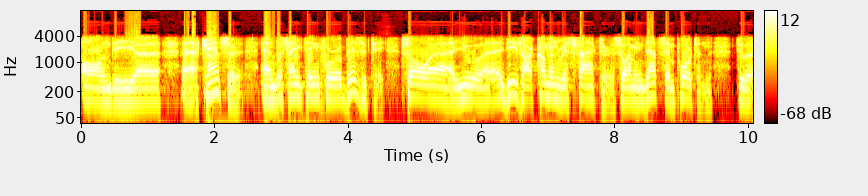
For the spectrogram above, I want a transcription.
on the uh, uh, cancer, and the same thing for obesity. So uh, you, uh, these are common risk factors. So I mean that's important to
